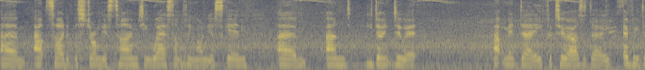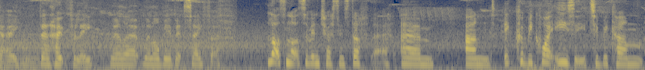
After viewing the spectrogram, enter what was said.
um, outside of the strongest times, you wear something mm. on your skin, um, and you don't do it at midday for two hours a day every day, mm. then hopefully we'll uh, we'll all be a bit safer. Lots and lots of interesting stuff there. Um, and it could be quite easy to become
